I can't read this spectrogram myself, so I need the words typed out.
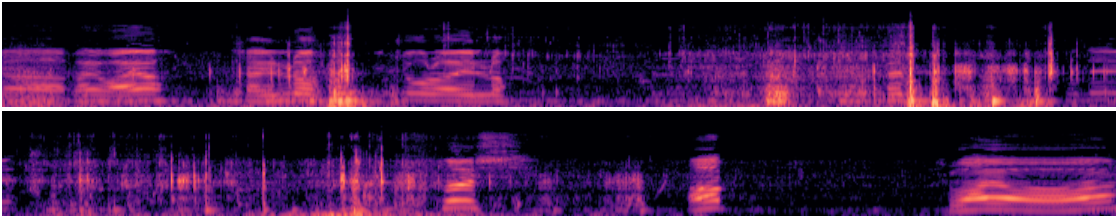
자, 빨리 와요. 자, 일로. 이쪽으로 와요, 일로. 패드. 푸시. 업. 좋아요.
